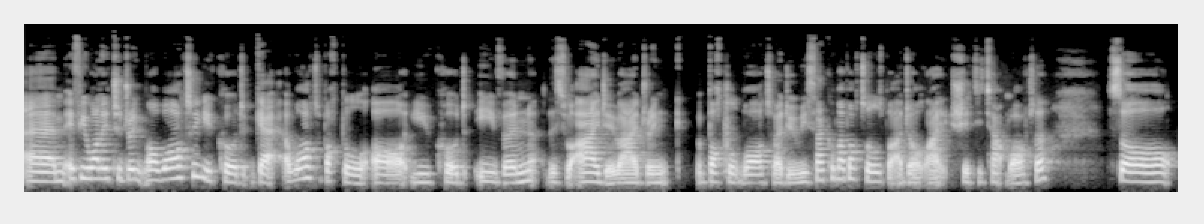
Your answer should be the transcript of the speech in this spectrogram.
Um, if you wanted to drink more water, you could get a water bottle, or you could even, this is what I do, I drink bottled water. I do recycle my bottles, but I don't like shitty tap water. So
